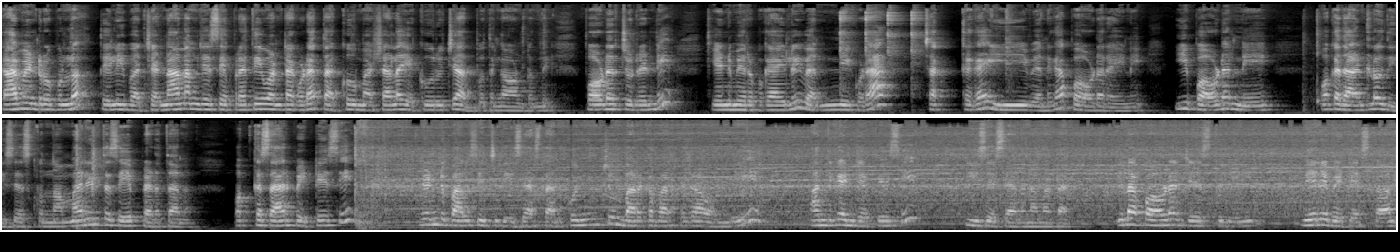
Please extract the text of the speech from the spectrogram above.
కామెంట్ రూపంలో తెలియపరచండి. నానం చేసే ప్రతి వంట కూడా తక్కువ మసాలా ఎక్కువ రుచి అద్భుతంగా ఉంటుంది. పౌడర్ చూడండి ఎండుమిరపకాయలు ఇవన్నీ కూడా చక్కగా ఈవెన్గా పౌడర్ అయినాయి. ఈ పౌడర్ని ఒక దాంట్లో తీసేసుకుందాం. మరింతసేపు పెడతాను. ఒక్కసారి పెట్టేసి రెండు పల్స్ ఇచ్చి తీసేస్తాను. కొంచెం బరక బరకగా ఉంది. అందుకని చెప్పేసి తీసేసాను అనమాట ఇలా పౌడర్ చేసుకుని వేరే పెట్టేసుకోవాలి.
